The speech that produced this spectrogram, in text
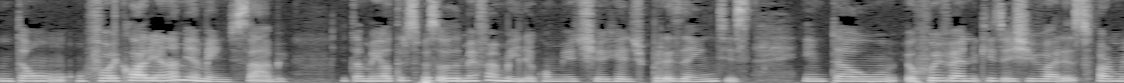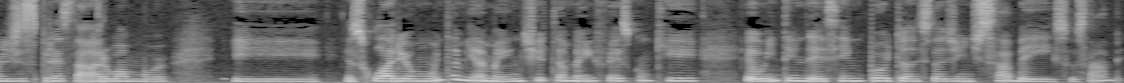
Então, foi clareando a minha mente, sabe? E também outras pessoas da minha família, como minha tia, que é de presentes. Então, eu fui vendo que existem várias formas de expressar o amor. E isso clareou muito a minha mente e também fez com que eu entendesse a importância da gente saber isso, sabe?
